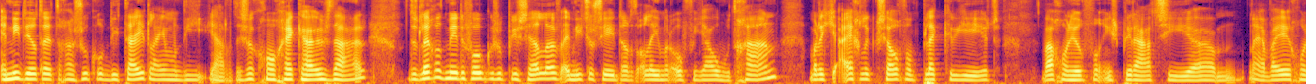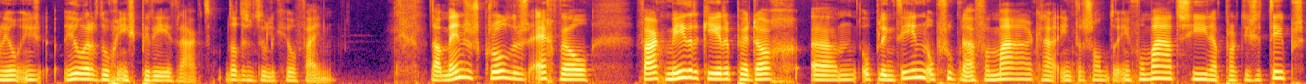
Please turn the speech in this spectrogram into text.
En niet de hele tijd te gaan zoeken op die tijdlijn, want die, ja, dat is ook gewoon gek huis daar. Dus leg wat meer de focus op jezelf en niet zozeer dat het alleen maar over jou moet gaan, maar dat je eigenlijk zelf een plek creëert waar gewoon heel veel inspiratie, um, nou ja, waar je gewoon heel, heel erg door geïnspireerd raakt. Dat is natuurlijk heel fijn. Nou, mensen scrollen dus echt wel vaak meerdere keren per dag um, op LinkedIn op zoek naar vermaak, naar interessante informatie, naar praktische tips.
